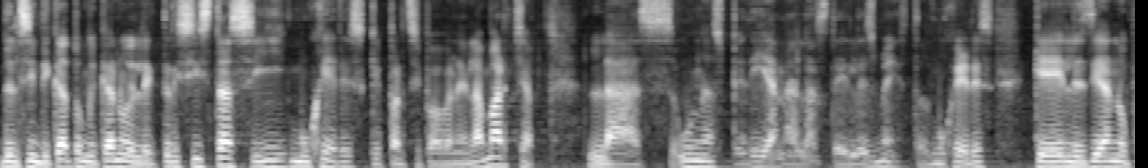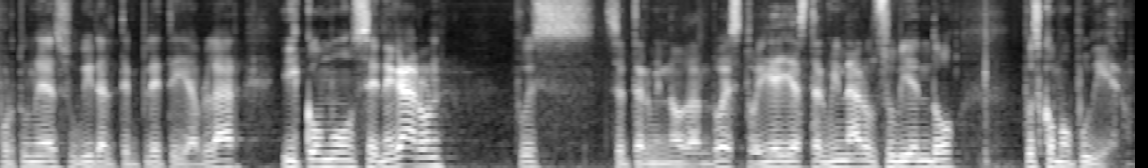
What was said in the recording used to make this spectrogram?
del Sindicato Mexicano de Electricistas y mujeres que participaban en la marcha. Las unas pedían a las del ESME, estas mujeres, que les dieran oportunidad de subir al templete y hablar, y como se negaron, pues se terminó dando esto y ellas terminaron subiendo pues como pudieron.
